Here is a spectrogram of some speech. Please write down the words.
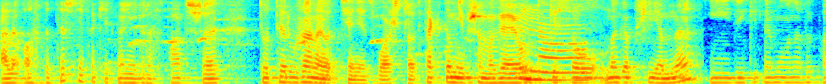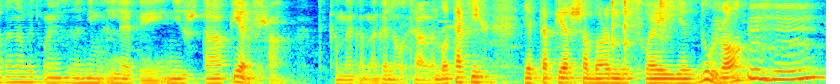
Ale ostatecznie, tak jak na nią teraz patrzę, to te różane odcienie zwłaszcza tak do mnie przemawiają, No. takie są mega przyjemne i dzięki temu ona wypada nawet moim zdaniem lepiej niż ta pierwsza. Taka mega, mega neutralna, bo takich jak ta pierwsza Born This Way jest dużo, Mhm.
